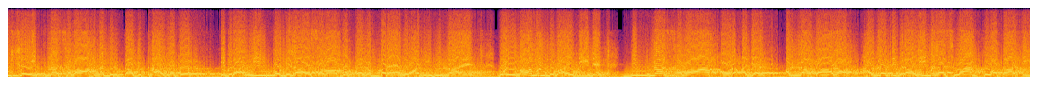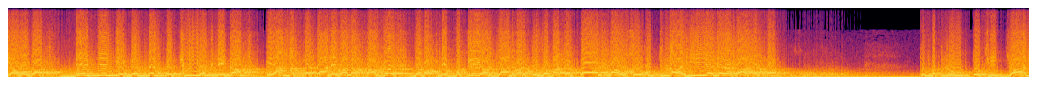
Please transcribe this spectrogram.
اسے اتنا ثواب نہ ملتا جتنا حضرت ابراہیم کو ملا ہے۔ ثواب وہ پیغمبر ہیں، وہ خلید اللہ ہیں، وہ امام المباہدین ہیں۔ جتنا ثواب اور اجر اللہ تعالی حضرت ابراہیم علیہ السلام کو عطا کیا ہوگا، بیٹے کے گردن پہ چھری رکھنے کا قیامت تک آنے والا فرد جب اپنے بکرے اور جانور کو ذبح کرتا ہے، اللہ اسے اتنا ہی اجر عطا کرتا کہ مطلوب تو تھی جان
